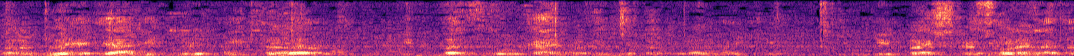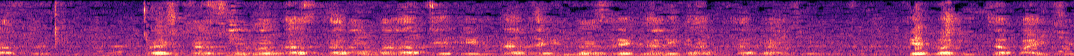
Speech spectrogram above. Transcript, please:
परंतु ह्याच्या आधी कुणी तिथं इतपत सोड काय बघत होतं तुम्हाला माहिती आहे? मी प्रश्न सोडायला जातोय. प्रश्न सोडवत असताना मला ते एकदा तरी नजरेखाली घातलं पाहिजे. ते बघितलं पाहिजे.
